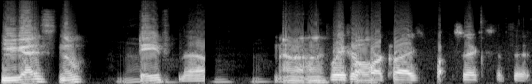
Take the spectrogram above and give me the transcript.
You guys? No, No. Dave? No. No, Uh-huh. Wait for Paul? Far Cry 6. That's it.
